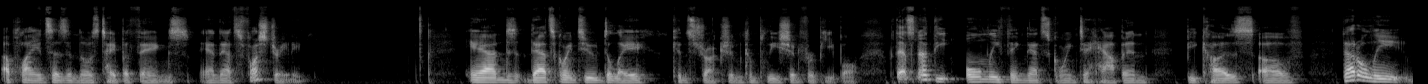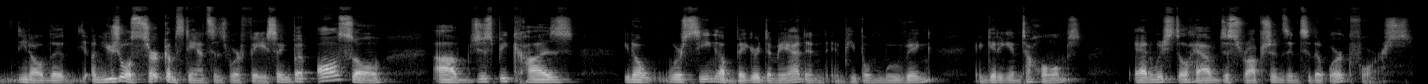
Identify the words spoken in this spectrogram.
appliances and those type of things, and that's frustrating. And that's going to delay construction completion for people. But that's not the only thing that's going to happen because of not only you know the, unusual circumstances we're facing, but also uh, just because you know we're seeing a bigger demand in, in people moving and getting into homes and we still have disruptions into the workforce.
